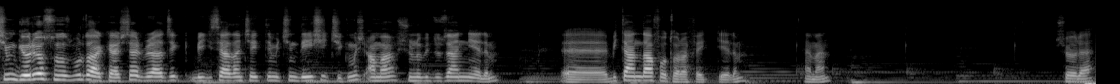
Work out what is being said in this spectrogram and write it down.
Şimdi görüyorsunuz burada arkadaşlar birazcık bilgisayardan çektiğim için değişik çıkmış ama şunu bir düzenleyelim. Ee, bir tane daha fotoğraf ekleyelim. Hemen. Şöyle.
